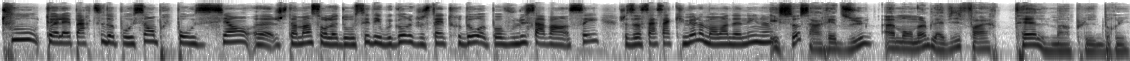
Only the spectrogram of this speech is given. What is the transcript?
toutes les partis d'opposition ont pris position euh, justement sur le dossier des Ouïghours et que Justin Trudeau a pas voulu s'avancer. Je veux dire, ça s'accumule à un moment donné. Là. Et ça, ça aurait dû, à mon humble avis, faire tellement plus de bruit.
